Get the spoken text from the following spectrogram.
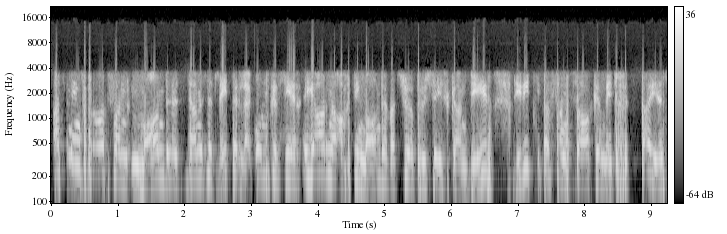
As mens praat van maande, dan is dit letterlik ongeveer 'n jaar na 18 maande wat so 'n proses kan duur. Hierdie tipe van sake met getuies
